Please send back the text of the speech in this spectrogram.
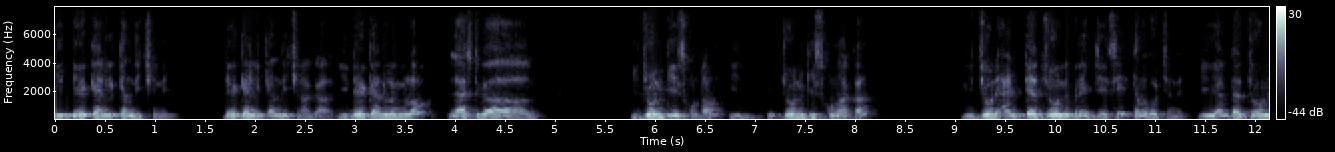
ఈ డే క్యాండిల్ కింద ఇచ్చింది. డే క్యాండిల్ కింద ఇచ్చినాక ఈ డే క్యాన్లింగ్లో లాస్ట్గా ఈ జోన్ గీసుకుంటాం. ఈ జోన్ గీసుకున్నాక ఈ జోన్ ఎంటైర్ జోన్ని బ్రేక్ చేసి కిందకు వచ్చింది ఈ ఎంటైర్ జోన్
